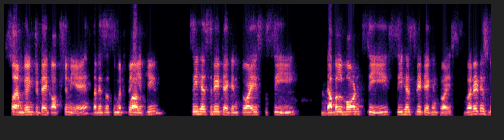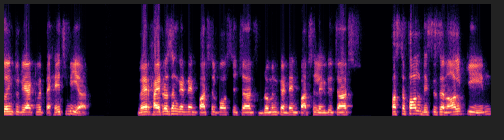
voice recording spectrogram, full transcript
so I'm going to take option A, that is a symmetrical alkene, CH3 taken twice, C, double bond C, CH3 taken twice. When it is going to react with the HBr, where hydrogen contain partial positive charge, bromine contain partial negative charge. First of all, this is an alkene.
